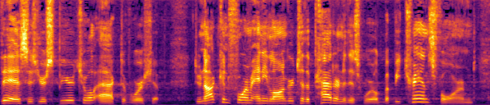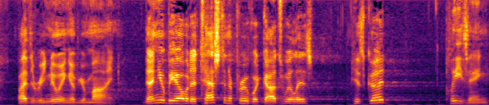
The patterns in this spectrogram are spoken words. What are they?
This is your spiritual act of worship. Do not conform any longer to the pattern of this world, but be transformed by the renewing of your mind. Then you'll be able to test and approve what God's will is, his good, pleasing,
